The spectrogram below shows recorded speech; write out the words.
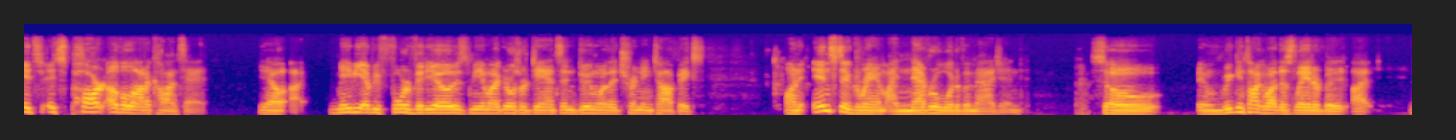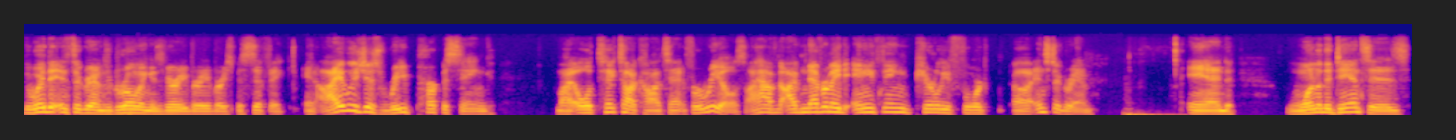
it's it's part of a lot of content. You know, maybe every four videos, me and my girls are dancing, doing one of the trending topics. On Instagram, I never would have imagined. So, and we can talk about this later, but I, the way that Instagram's growing is very, very, very specific. And I was just repurposing my old TikTok content for Reels. I have I've never made anything purely for uh, Instagram, and one of the dances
